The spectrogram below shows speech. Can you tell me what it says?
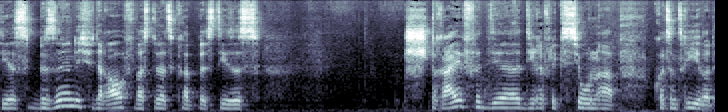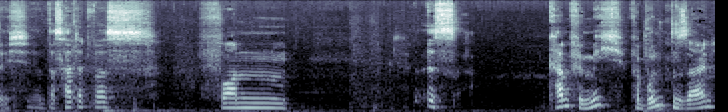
dieses besinne dich darauf, was du jetzt gerade bist, dieses streife dir die Reflexion ab, konzentriere dich. Das hat etwas von. Es kann für mich verbunden sein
